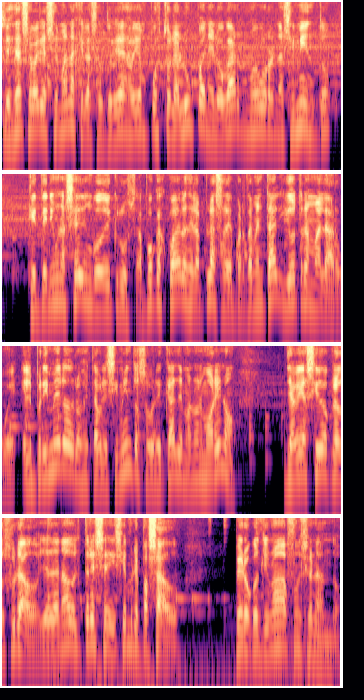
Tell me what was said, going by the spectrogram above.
Desde hace varias semanas que las autoridades habían puesto la lupa en el hogar Nuevo Renacimiento, que tenía una sede en Godoy Cruz, a pocas cuadras de la plaza departamental y otra en Malargüe. El primero de los establecimientos sobre calle Manuel Moreno ya había sido clausurado y allanado el 13 de diciembre pasado, pero continuaba funcionando.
